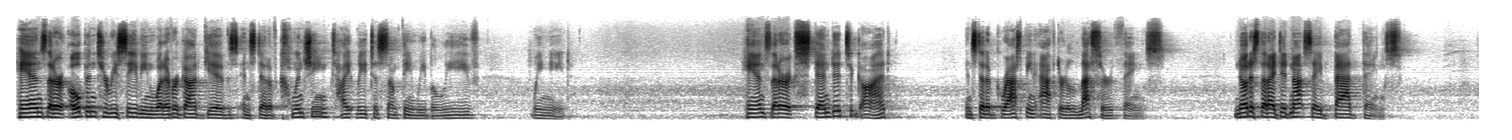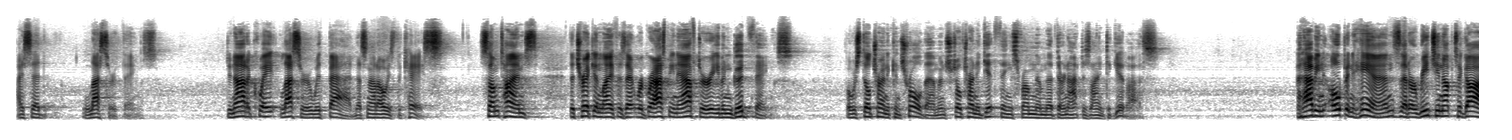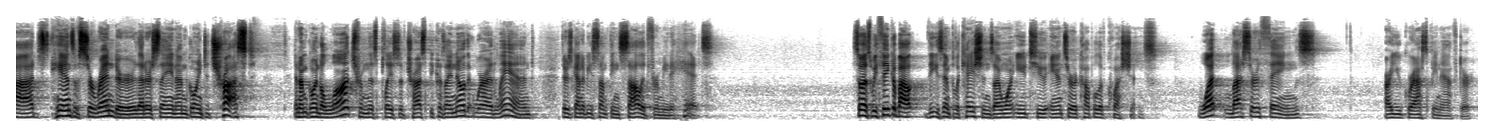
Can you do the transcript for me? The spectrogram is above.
Hands that are open to receiving whatever God gives instead of clenching tightly to something we believe we need. Hands that are extended to God instead of grasping after lesser things. Notice that I did not say bad things, I said lesser things. Do not equate lesser with bad. That's not always the case. Sometimes the trick in life is that we're grasping after even good things, but we're still trying to control them and still trying to get things from them that they're not designed to give us. But having open hands that are reaching up to God, hands of surrender that are saying, I'm going to trust and I'm going to launch from this place of trust because I know that where I land, there's going to be something solid for me to hit. So, as we think about these implications, I want you to answer a couple of questions. What lesser things are you grasping after?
